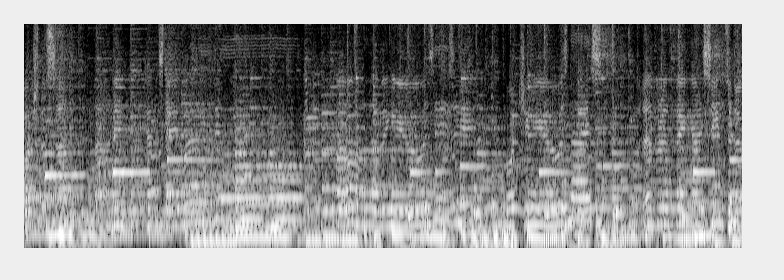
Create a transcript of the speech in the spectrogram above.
watch the sun burning. Can I stay with you? Oh, loving you easy, watching you nice, but everything I seem to do.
